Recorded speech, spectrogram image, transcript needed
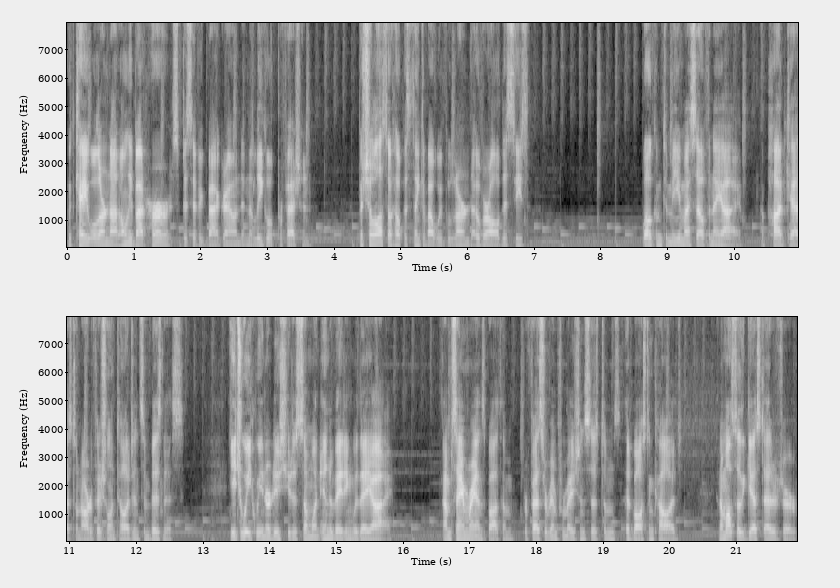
With Kay, we'll learn not only about her specific background in the legal profession, but she'll also help us think about what we've learned overall this season. Welcome to Me, Myself, and AI, a podcast on artificial intelligence and business. Each week, we introduce you to someone innovating with AI. I'm Sam Ransbotham, Professor of Information Systems at Boston College, and I'm also the guest editor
